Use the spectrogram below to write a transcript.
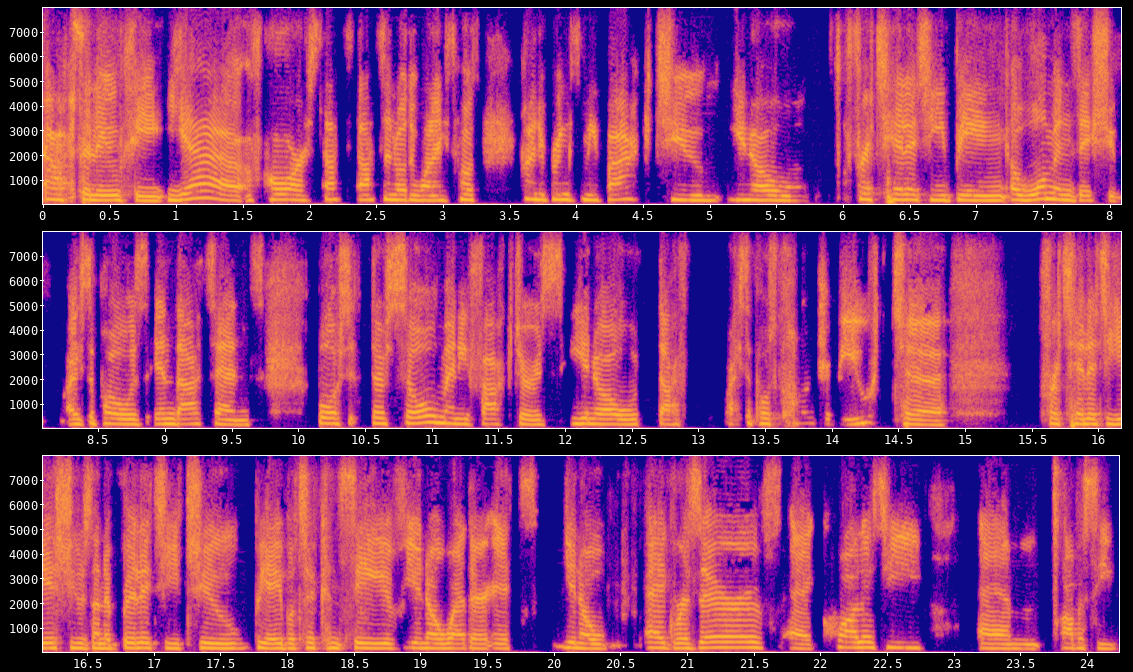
Absolutely, yeah, of course. That's that's another one. I suppose kind of brings me back to you know fertility being a woman's issue, I suppose, in that sense. But there's so many factors, you know, that I suppose contribute to fertility issues and ability to be able to conceive, you know, whether it's, you know, egg reserve, egg quality, um, obviously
